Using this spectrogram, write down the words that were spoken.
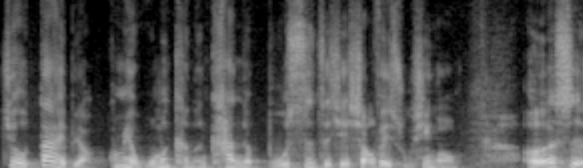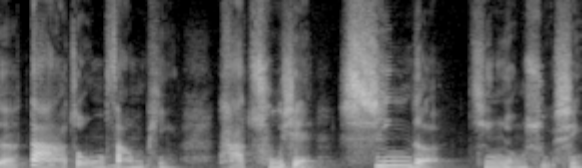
就代表后面我们可能看的不是这些消费属性哦，而是大宗商品它出现新的金融属性。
